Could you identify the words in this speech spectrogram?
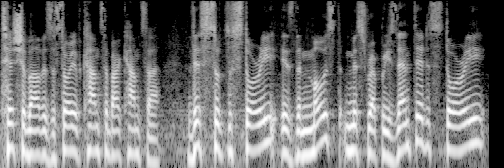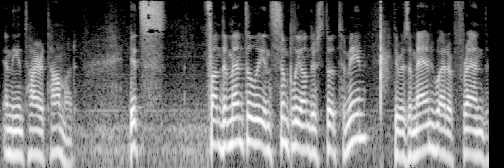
Tisha B'Av is the story of Kamsa Bar Kamsa. This story is the most misrepresented story in the entire Talmud. It's fundamentally and simply understood to mean there was a man who had a friend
